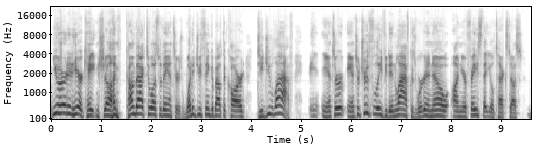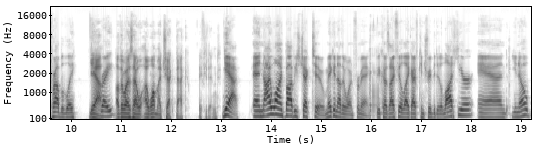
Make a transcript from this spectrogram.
You heard it here, Kate and Sean. Come back to us with answers. What did you think about the card? Did you laugh? A- answer answer truthfully if you didn't laugh, because we're gonna know on your face that you'll text us probably. yeah, Right. Otherwise, I, I want my check back. If you didn't, Yeah, and I want Bobby's check too. Make another one for me because I feel like I've contributed a lot here, and you know,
